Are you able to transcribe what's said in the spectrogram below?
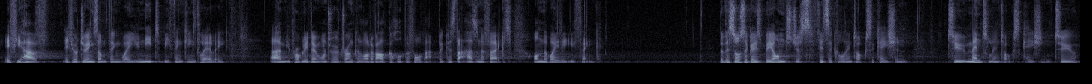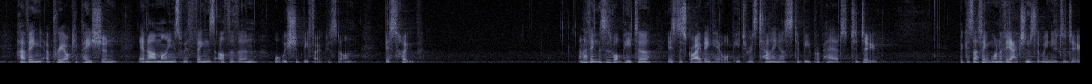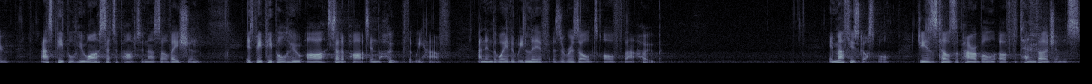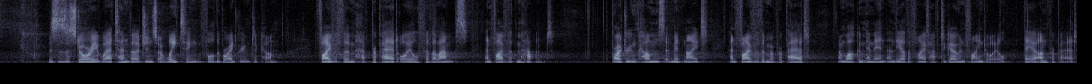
If, you have, if you're doing something where you need to be thinking clearly, um, you probably don't want to have drunk a lot of alcohol before that because that has an effect on the way that you think. But this also goes beyond just physical intoxication to mental intoxication, to having a preoccupation in our minds with things other than what we should be focused on this hope. And I think this is what Peter is describing here, what Peter is telling us to be prepared to do. Because I think one of the actions that we need to do as people who are set apart in our salvation is to be people who are set apart in the hope that we have and in the way that we live as a result of that hope. In Matthew's Gospel, Jesus tells the parable of the ten virgins. This is a story where ten virgins are waiting for the bridegroom to come. Five of them have prepared oil for the lamps, and five of them haven't. The bridegroom comes at midnight, and five of them are prepared and welcome him in, and the other five have to go and find oil. They are unprepared.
